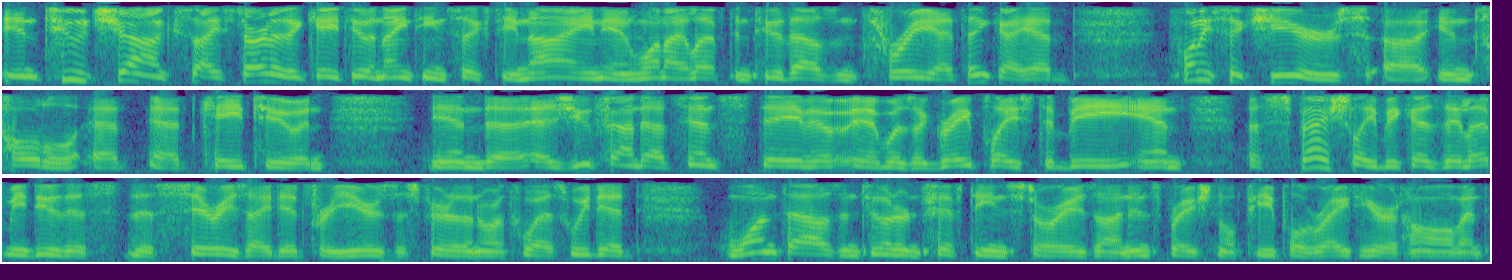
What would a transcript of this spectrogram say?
in two chunks. I started at KATU in 1969, and when I left in 2003, I think I had 26 years uh, in total at, at KATU. And and uh, as you found out since, Dave, it, it was a great place to be, and especially because they let me do this this series I did for years, The Spirit of the Northwest. We did 1,215 stories on inspirational people right here at home, and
